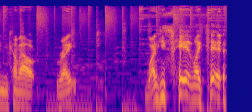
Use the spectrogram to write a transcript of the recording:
Didn't come out right. Why did he say it like that?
